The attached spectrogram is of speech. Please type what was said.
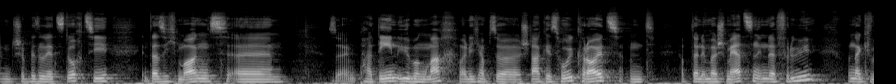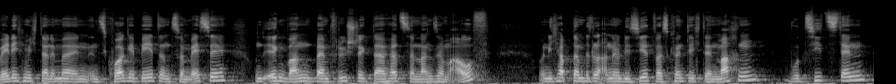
und schon ein bisschen jetzt durchziehe, dass ich morgens äh, so ein paar Dehnübungen mache, weil ich habe so ein starkes Hohlkreuz und habe dann immer Schmerzen in der Früh und dann quäle ich mich dann immer in, ins Chorgebet und zur Messe und irgendwann beim Frühstück, da hört es dann langsam auf und ich habe dann ein bisschen analysiert, was könnte ich denn machen, wo zieht es denn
